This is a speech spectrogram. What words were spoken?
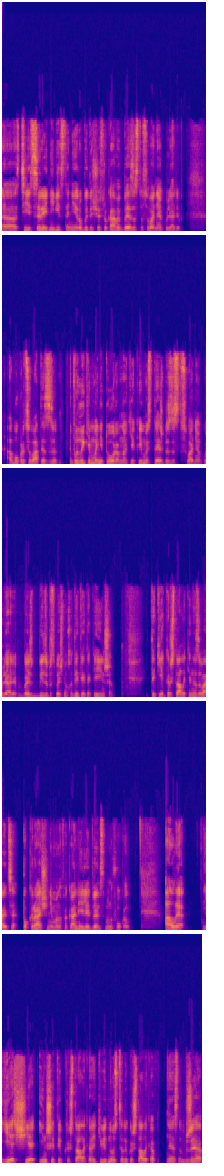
е, цій середній відстані і робити щось руками без застосування окулярів. Або працювати з великим монітором якимось теж без застосування окулярів, без більш безпечно ходити і таке інше. Такі кришталики називаються покращені монофокальні або advanced monofocal. Але є ще інший тип кришталика, який відноситься до кришталика е, вже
